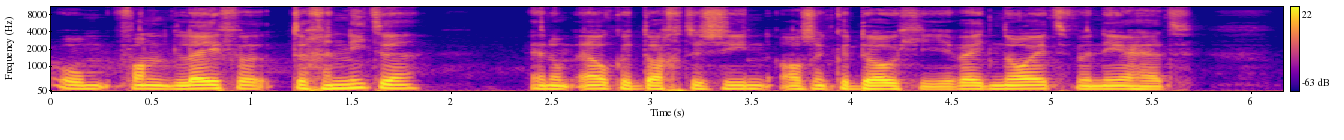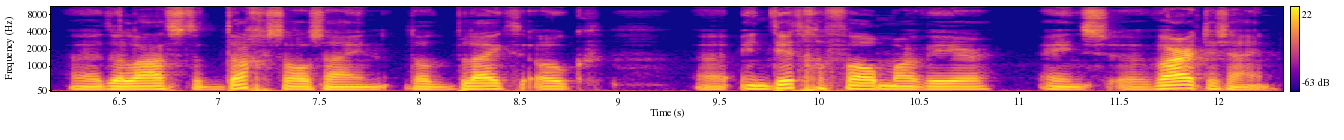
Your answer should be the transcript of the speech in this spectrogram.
om van het leven te genieten en om elke dag te zien als een cadeautje. Je weet nooit wanneer het uh, de laatste dag zal zijn. Dat blijkt ook uh, in dit geval maar weer eens uh, waar te zijn.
